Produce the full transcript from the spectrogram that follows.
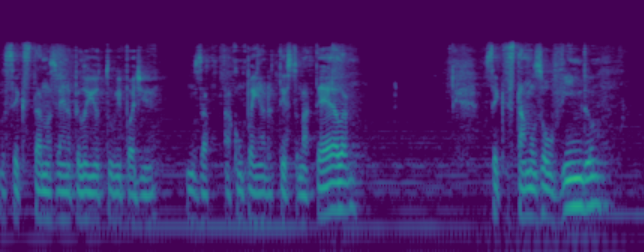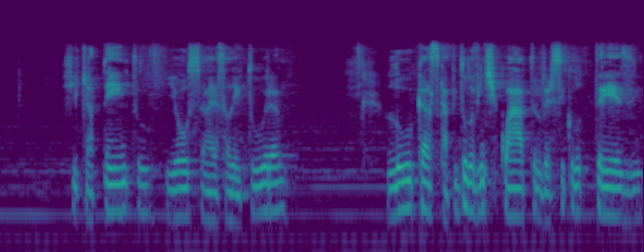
Você que está nos vendo pelo YouTube pode nos acompanhando o texto na tela. Você que está nos ouvindo, fique atento e ouça essa leitura. Lucas, capítulo 24, versículo 13.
